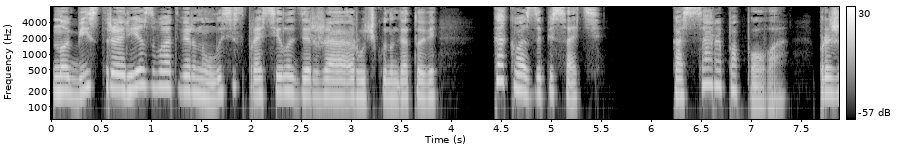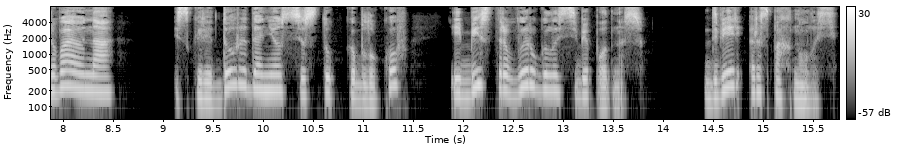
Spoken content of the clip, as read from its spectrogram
но быстро резво отвернулась и спросила, держа ручку наготове, «Как вас записать?» «Кассара Попова. Проживаю на...» Из коридора донесся стук каблуков, и быстро выругалась себе под нос. Дверь распахнулась.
